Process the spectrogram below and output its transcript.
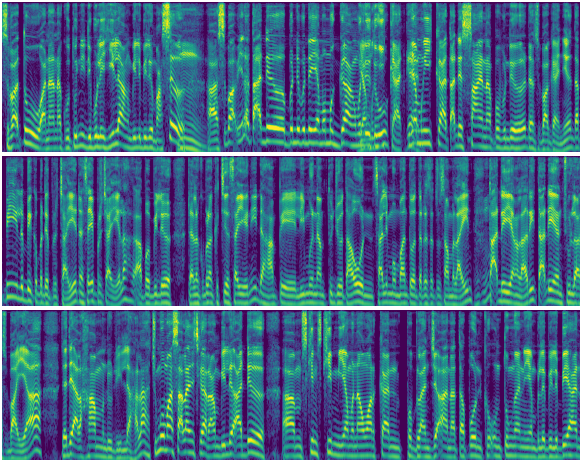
Sebab tu anak-anak kutu ni dia boleh hilang bila-bila masa. Hmm. Uh, sebab ialah tak ada benda-benda yang memegang benda Yang tu. mengikat, kan? Yang mengikat, tak ada sign apa benda dan sebagainya. Tapi lebih kepada percaya dan saya percayalah apabila dalam kumpulan kecil saya ni dah hampir 5, 6, 7 tahun saling membantu antara satu sama lain. Mm-hmm. Tak ada yang lari, tak ada yang culas bayar. Jadi Alhamdulillah lah. Cuma masalahnya sekarang bila ada um, skim-skim yang menawarkan perbelanjaan ataupun keuntungan yang berlebih-lebihan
